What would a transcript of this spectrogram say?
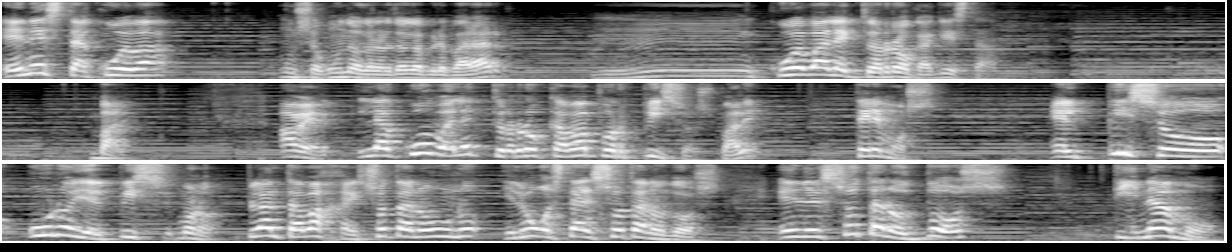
En esta cueva... Un segundo que lo tengo que preparar. Mm, cueva Electroroca, aquí está. Vale. A ver, la cueva Electroroca va por pisos, ¿vale? Tenemos el piso 1 y el piso... Bueno, planta baja y sótano 1 y luego está el sótano 2. En el sótano 2, Tinamo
